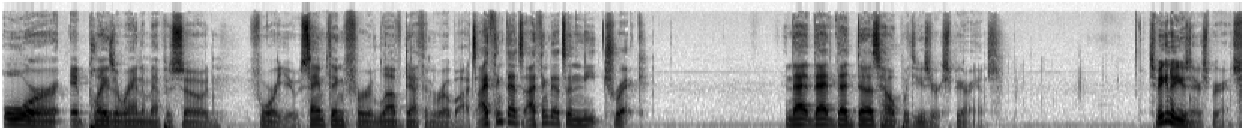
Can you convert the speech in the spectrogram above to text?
or it plays a random episode for you. Same thing for Love, Death, and Robots. I think that's I think that's a neat trick, and that that that does help with user experience. Speaking of user experience,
